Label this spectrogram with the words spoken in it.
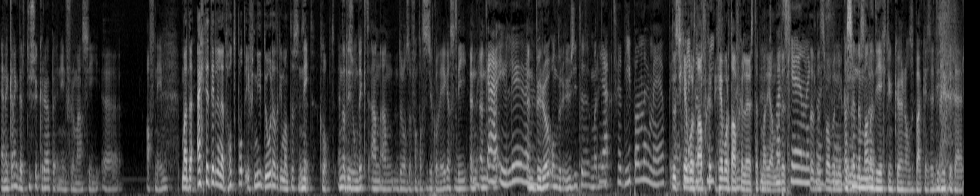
En dan kan ik daartussen kruipen en informatie eh, afnemen. Maar de echte Telenet Hotspot heeft niet door dat er iemand tussen Nee, zit. klopt. En dat is ontdekt aan, aan, door onze fantastische collega's die een, een, een, bureau onder u zitten, Marie. Ja, het verdiep onder mij. Op, Dus jij wordt, afge elektrotechniek. jij wordt afgeluisterd, Marianne. Dat is, Waarschijnlijk. dat is wat we nu. Dat zijn de mannen die echt hun kernels bakken, ze. die zitten daar.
